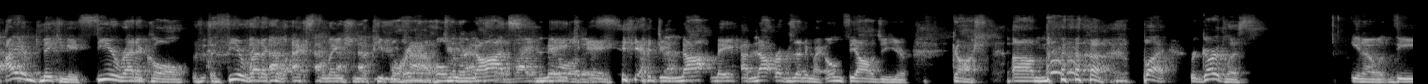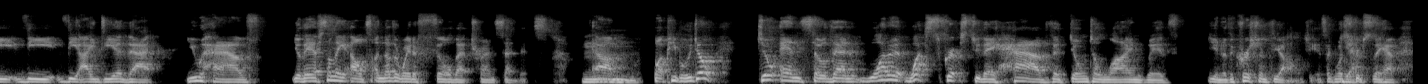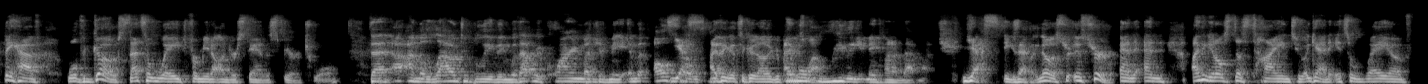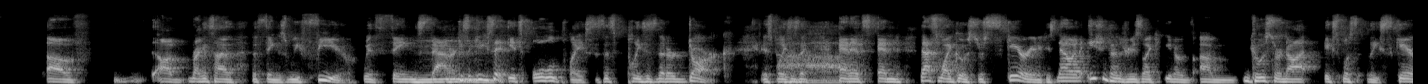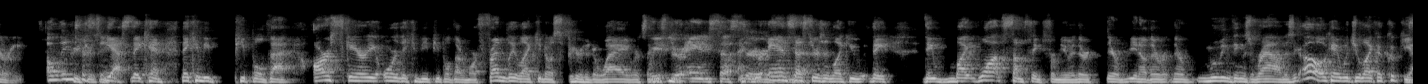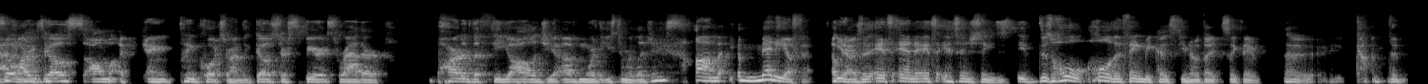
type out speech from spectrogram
I am making a theoretical theoretical explanation that people We're have a have. whole Do not right in the middle make a yeah. Do not make. I'm not representing my own theology here. Gosh. Um, but regardless, you know the the the idea that you have you know they have something else another way to fill that transcendence Mm. um, but people who don't don't and so then what are, what scripts do they have that don't align with you know the christian theology it's like what Yeah. do they have they have well the ghost that's a way for me to understand the spiritual that I- I'm allowed to believe in without requiring much of me, and also yes i think it's a good other good I point as won't well really get made fun of that much. Yes, exactly. No, it's, it's true, and and I think it also does tie into again. It's a way of of uh, reconciling the things we fear with things that are because, like you said, it's old places. It's places that are dark. It's places Ah. that, and it's and that's why ghosts are scary. Because now in Asian countries, like you know, um, ghosts are not explicitly scary. Oh, interesting. Yes, they can. They can be people that are scary, or they can be people that are more friendly, like you know, Spirited Away, where it's like Your ancestors. your ancestors and like you they they might want something from you and they're they're you know they're they're moving things around it's like oh okay would you like a cookie So are ghosts almost and putting quotes around the ghosts or spirits rather part of the theology of more the Eastern religions? um many of them you know it's, it's and it's it's interesting it- there's a whole whole other thing because you know the, it's like they uh, the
